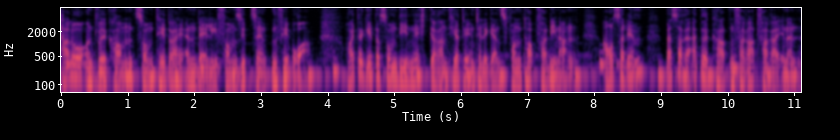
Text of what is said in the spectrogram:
Hallo und willkommen zum T3N Daily vom 17. Februar. Heute geht es um die nicht garantierte Intelligenz von Topverdienern. Außerdem bessere Apple-Karten für RadfahrerInnen.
